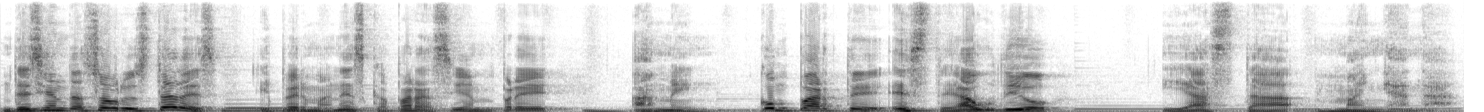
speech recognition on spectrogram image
descienda sobre ustedes y permanezca para siempre. Amén. Comparte este audio y hasta mañana.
